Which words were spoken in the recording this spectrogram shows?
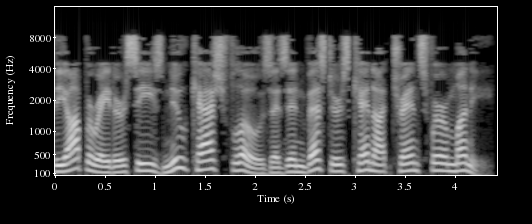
The operator sees new cash flows as investors cannot transfer money.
